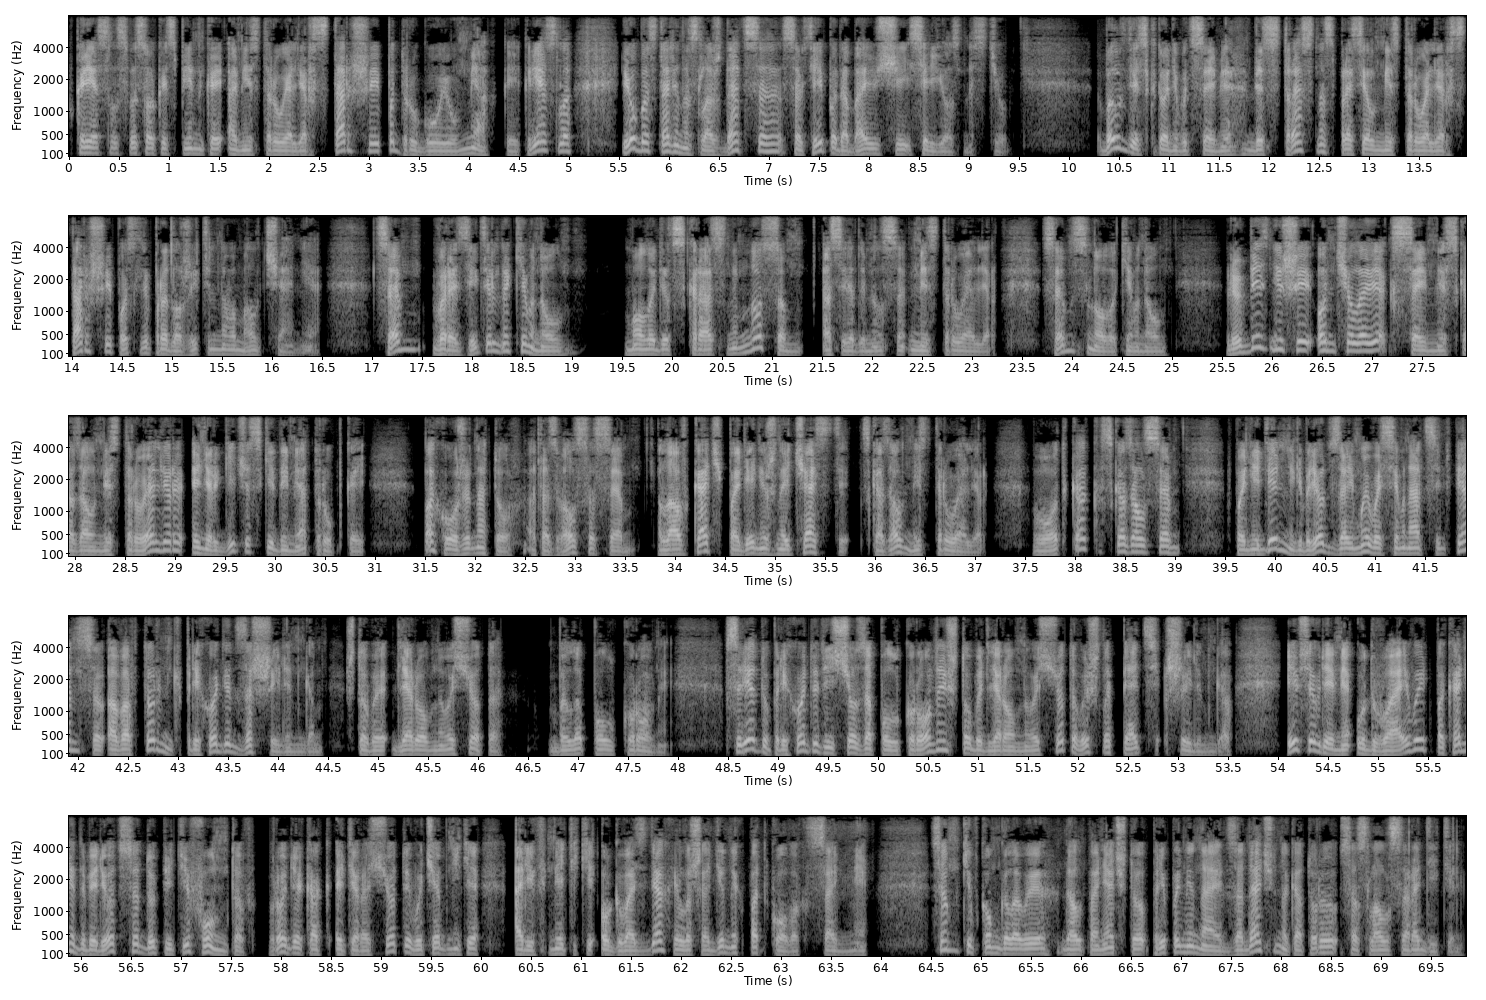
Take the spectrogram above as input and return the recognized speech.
кресло с высокой спинкой, а мистер Уэллер-старший по другую, в мягкое кресло, и оба стали наслаждаться со всей подобающей серьезностью. «Был здесь кто-нибудь, Сэмми?» — бесстрастно спросил мистер Уэллер-старший после продолжительного молчания. Сэм выразительно кивнул. «Молодец с красным носом?» — осведомился мистер Уэллер. Сэм снова кивнул. «Любезнейший он человек, Сэмми», — сказал мистер Уэллер, энергически дымя трубкой. «Похоже на то», — отозвался Сэм. «Лавкач по денежной части», — сказал мистер Уэллер. «Вот как», — сказал Сэм. «В понедельник берет взаймы восемнадцать пенсов, а во вторник приходит за шиллингом, чтобы для ровного счета было полкроны. В среду приходит еще за полкроны, чтобы для ровного счета вышло пять шиллингов. И все время удваивает, пока не доберется до пяти фунтов, вроде как эти расчеты в учебнике арифметики о гвоздях и лошадиных подковах сами. Сам кивком головы дал понять, что припоминает задачу, на которую сослался родитель.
